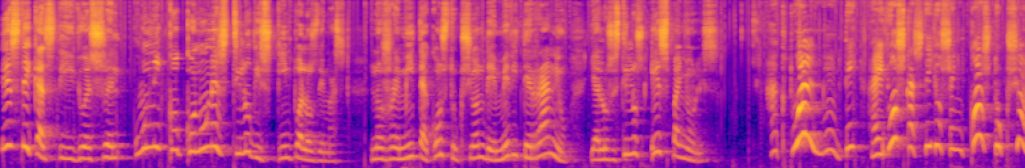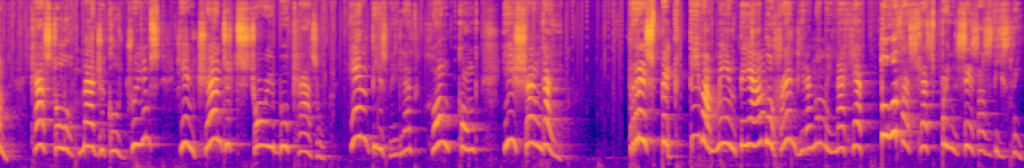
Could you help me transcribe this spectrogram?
Este castillo es el único con un estilo distinto a los demás. Nos remite a construcción de Mediterráneo y a los estilos españoles. Actualmente hay dos castillos en construcción, Castle of Magical Dreams y Enchanted Storybook Castle, en Disneyland, Hong Kong y Shanghai. Respectivamente, ambos rendirán homenaje a Disney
